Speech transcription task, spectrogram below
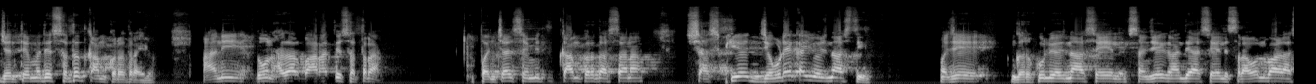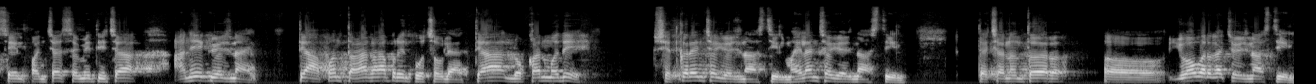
जनतेमध्ये सतत काम करत राहिलो. आणि दोन हजार बारा ते सतरा पंचायत समितीत काम करत असताना शासकीय जेवढ्या काही योजना असतील म्हणजे घरकुल योजना असेल संजय गांधी असेल श्रावणबाळ असेल पंचायत समितीच्या अनेक योजना आहेत त्या आपण तळागाळापर्यंत पोहोचवल्या. त्या लोकांमध्ये शेतकऱ्यांच्या योजना असतील महिलांच्या योजना असतील त्याच्यानंतर युवा वर्गाच्या योजना असतील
